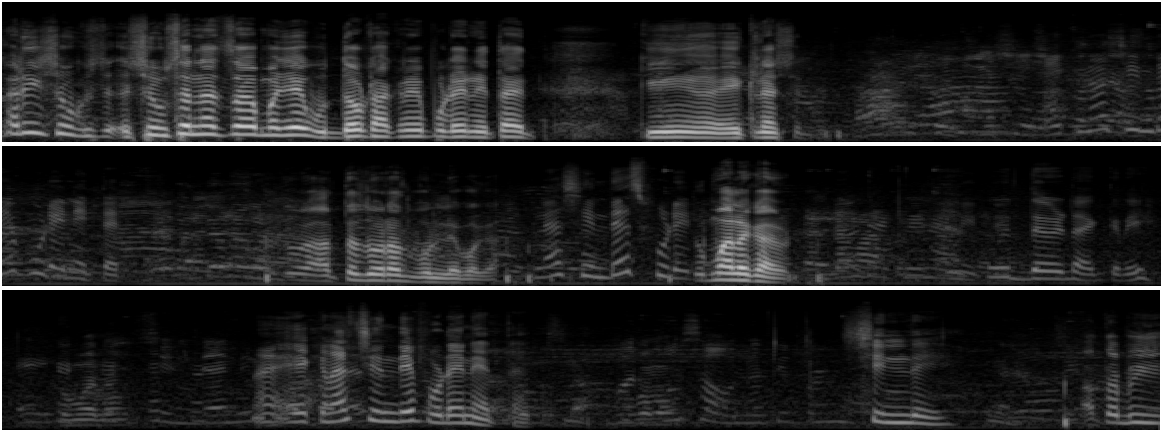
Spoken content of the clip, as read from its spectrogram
खरी शिव शिवसेनेचं म्हणजे उद्धव ठाकरे पुढे नेत आहेत की एकनाथ शिंदे? एकनाथ शिंदे पुढे नेतात आता जोरात बोलले बघा. एकनाथ शिंदेच पुढे तुम्हाला काय वाटतं? उद्धव ठाकरे. नाही, एकनाथ शिंदे पुढे नेतात शिंदे. आता मी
